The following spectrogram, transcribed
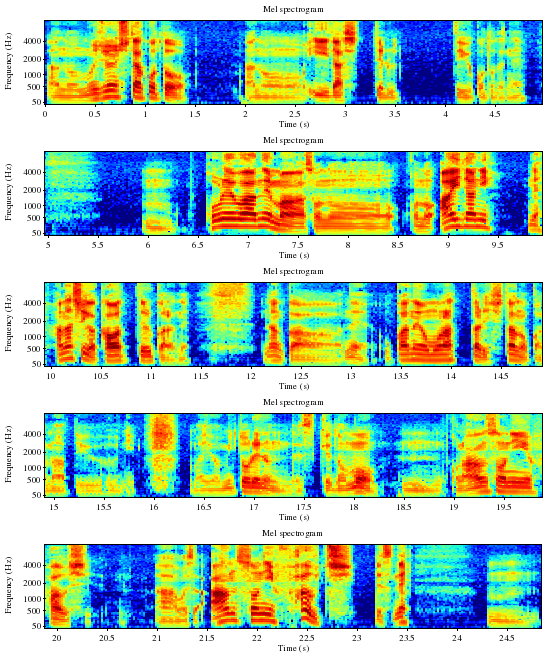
あの矛盾したことをあの言い出してるっていうことでね。うん。これはねまあそのこの間にね話が変わってるからね。なんかねお金をもらったりしたのかなっていうふうに、まあ、読み取れるんですけども、うん、このアンソニー・ファウシあごめんなさい。アンソニー・ファウチですね。うん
